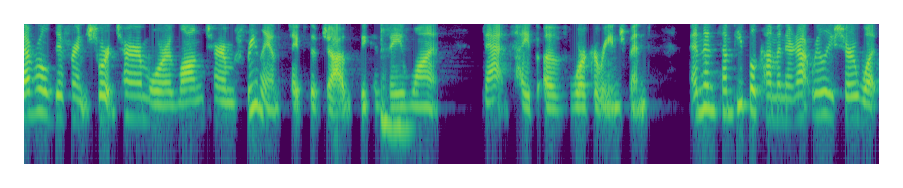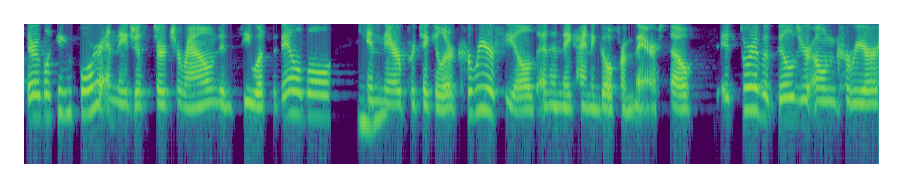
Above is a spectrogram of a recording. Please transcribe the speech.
several different short term or long term freelance types of jobs because mm-hmm. they want that type of work arrangement. And then some people come and they're not really sure what they're looking for and they just search around and see what's available mm-hmm. in their particular career field and then they kind of go from there. So it's sort of a build your own career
